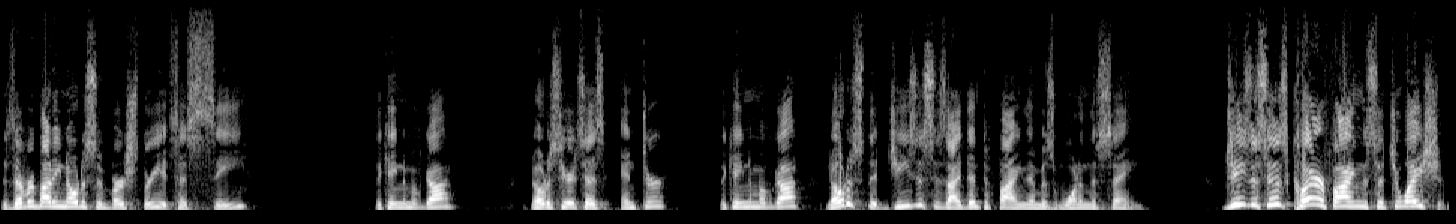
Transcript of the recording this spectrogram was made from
Does everybody notice in verse 3 it says, See the kingdom of God? Notice here it says, Enter the kingdom of God. Notice that Jesus is identifying them as one and the same. Jesus is clarifying the situation.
